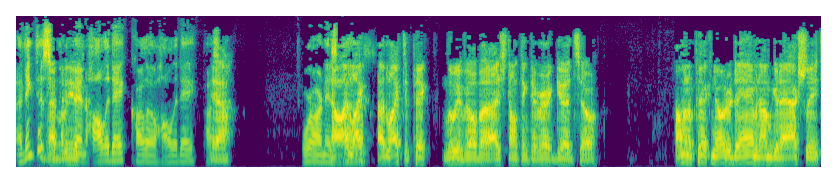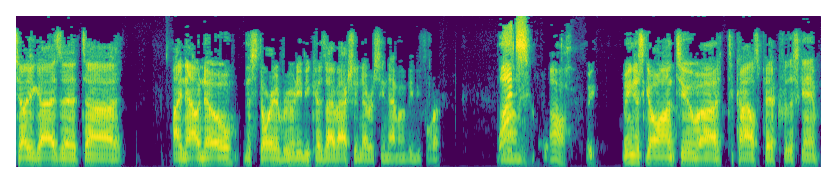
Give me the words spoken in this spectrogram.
I think this would have been Holiday, Carlyle Holiday. Possibly. Yeah, or Arnaz. No, I'd like I'd like to pick Louisville, but I just don't think they're very good. So I'm going to pick Notre Dame, and I'm going to actually tell you guys that uh, I now know the story of Rudy because I've actually never seen that movie before. What? Um, oh, we, we, can just go on to uh, to Kyle's pick for this game.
